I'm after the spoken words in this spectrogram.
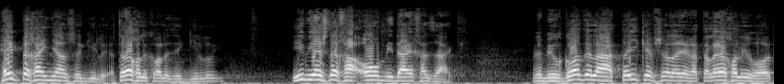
היפך העניין של גילוי. אתה לא יכול לקרוא לזה גילוי. אם יש לך אור מדי חזק, ומגודל התוקף של העיר אתה לא יכול לראות,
